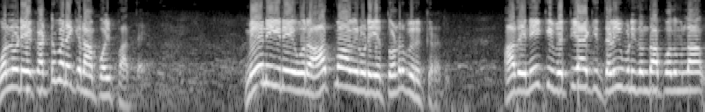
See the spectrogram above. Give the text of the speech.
உன்னுடைய கட்டுமனைக்கு நான் போய் பார்த்தேன் மேனியிலே ஒரு ஆத்மாவினுடைய தொடர்பு இருக்கிறது அதை நீக்கி வெற்றியாக்கி தெளிவு பண்ணி தந்தா போதும்லாம்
